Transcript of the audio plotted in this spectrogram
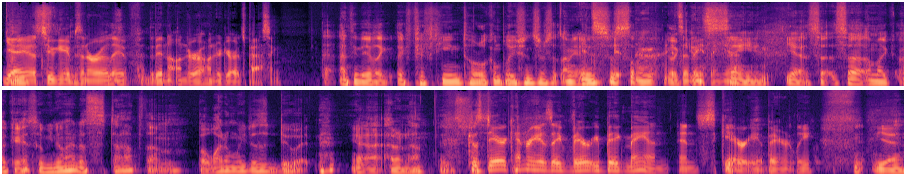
Yeah, weeks, yeah, two games in a row they've been under 100 yards passing. I think they have like like 15 total completions or something. I mean, it's, it's just something like amazing, insane. Yeah. yeah. So, so I'm like, okay, so we know how to stop them, but why don't we just do it? yeah. I, I don't know. Because Derrick Henry is a very big man and scary, yeah. apparently. Yeah.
